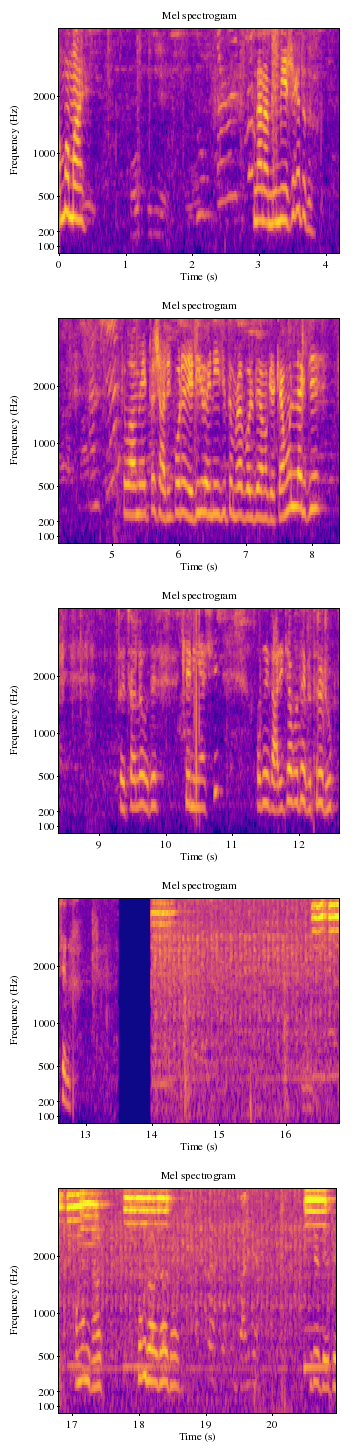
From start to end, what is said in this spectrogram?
আমার মায় না না, মিমি এসে গেছে তো। তো আমি একটা শাড়ি পরে রেডি হয়ে নিয়েছি, তোমরা বলবে আমাকে কেমন লাগছে। তো চলো ওদেরকে নিয়ে আসি। ওদের গাড়িটা বোধহয় ভেতরে ঢুকছে না। কেমন ধর। ধর ধর ধর। দে দে দে।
